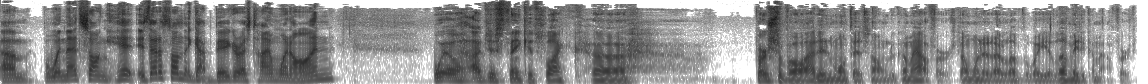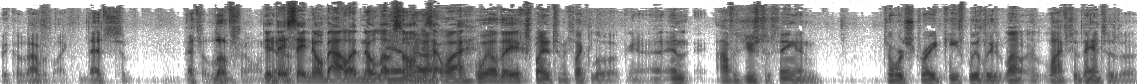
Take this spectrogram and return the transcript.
Um, but when that song hit, is that a song that got bigger as time went on? Well, I just think it's like, uh, first of all, I didn't want that song to come out first. I wanted "I Love the Way You Love Me" to come out first because I was like, that's a, that's a love song. Did they know? say no ballad, no love And, song? is uh, that why? Well, they explained it to me. It's like, look, and- and I was used to singing George Strait, Keith Whitley. Life's a Dance is a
